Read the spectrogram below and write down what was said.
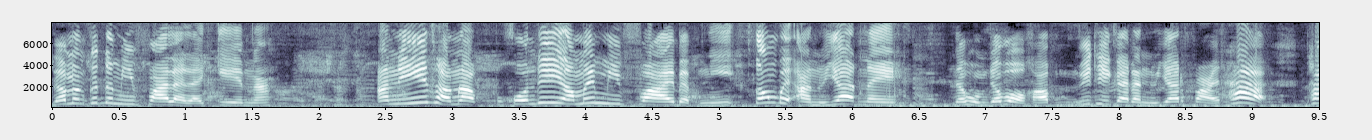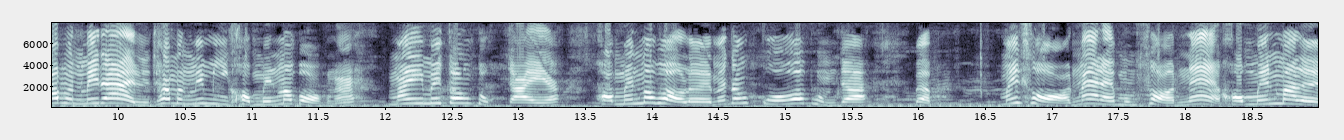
แล้วมันก็จะมีไฟล์หลาย ๆ เกมนะ อันนี้สำหรับคนที่ยังไม่มีไฟล์แบบนี้ต้องไปอนุญาตในเดี๋ยวผมจะบอกครับ วิธีการอนุญาตไฟล์ถ้า ถ้ามันไม่ได้หรือถ้ามันไม่มีคอมเมนต์มาบอกนะ ไม่ไม่ต้องตกใจนะคอมเมนต์มาบอกเลย ไม่ต้องกลัวว่าผมจะแบบไม่สอนแม่อะไรผมสอนแน่คอมเมนต์มาเลย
